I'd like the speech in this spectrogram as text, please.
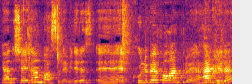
Yani şeyden bahsedebiliriz. Ee, hep kulübe falan kuruyor ya her yere.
